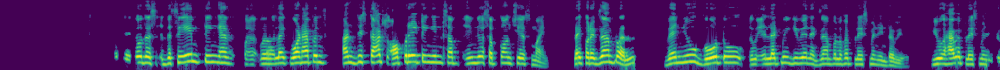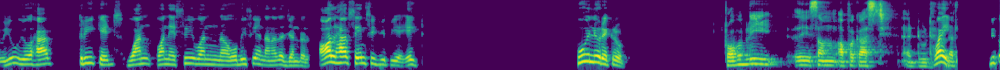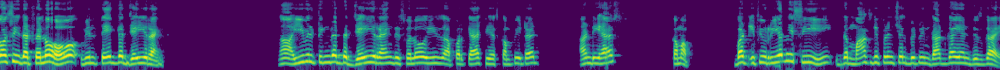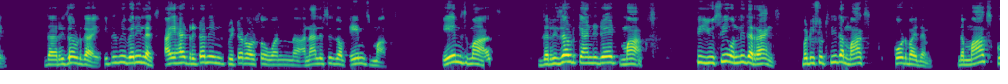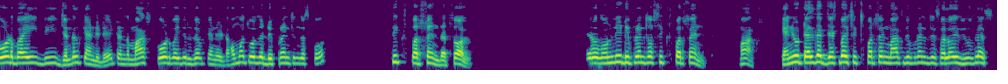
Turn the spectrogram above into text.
Okay, so the the same thing has uh, uh, like what happens, and this starts operating in sub in your subconscious mind. Like for example, when you go to uh, let me give you an example of a placement interview. You have a placement interview. You have three kids, one one SC, one uh, OBC, and another general. All have same CGPA eight. Who will you recruit? probably uh, some upper caste uh, dude Why? that Because see that fellow will take the JEE rank. Ah, he will think that the JEE rank, this fellow is upper caste, he has competed and he has come up. But if you really see the marks differential between that guy and this guy, the reserved guy, it will be very less. I had written in Twitter also one uh, analysis of AIIMS marks. AIIMS marks, the reserved candidate marks. See, you see only the ranks, but you should see the marks scored by them. the marks scored by the general candidate and the marks scored by the reserved candidate how much was the difference in the score 6% that's all there was only difference of 6% marks. Can you tell that just by 6% marks difference this fellow is useless?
